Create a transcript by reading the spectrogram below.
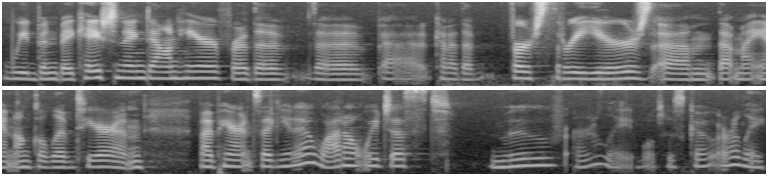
we'd been vacationing down here for the the uh, kind of the first three years um, that my aunt and uncle lived here, and my parents said, you know, why don't we just move early? We'll just go early.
